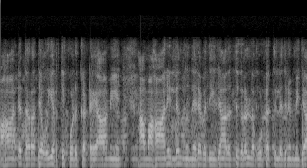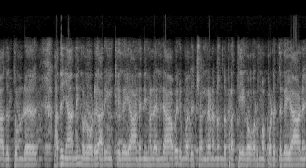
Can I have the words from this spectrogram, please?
മഹാന്റെ ദറജ ഉയർത്തി കൊടുക്കട്ടെ ആമീൻ. ആ മഹാനിൽ നിന്ന് നിരവധി ഇജാദത്തുകളുള്ള കൂട്ടത്തിൽ ഇതിനും ഇജാദത്തുണ്ട്. അത് ഞാൻ നിങ്ങളോട് അറിയിക്കുകയാണ്. നിങ്ങൾ എല്ലാവരും അത് ചൊല്ലണമെന്ന് പ്രത്യേക ഓർമ്മപ്പെടുത്തുകയാണ്.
